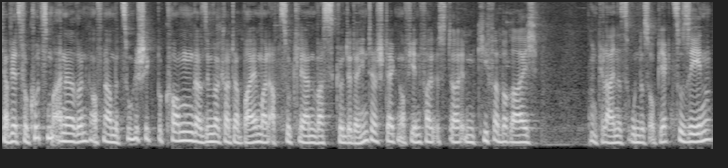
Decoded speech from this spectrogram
Ich habe jetzt vor kurzem eine Röntgenaufnahme zugeschickt bekommen. Da sind wir gerade dabei, mal abzuklären, was könnte dahinter stecken. Auf jeden Fall ist da im Kieferbereich ein kleines rundes Objekt zu sehen,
